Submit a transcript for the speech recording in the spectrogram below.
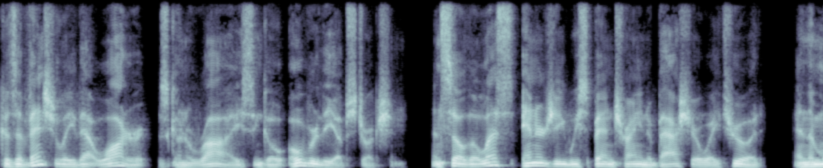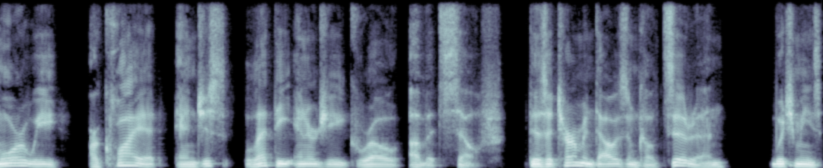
because eventually that water is going to rise and go over the obstruction. And so the less energy we spend trying to bash our way through it, and the more we are quiet and just let the energy grow of itself. There's a term in Taoism called ziran, which means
